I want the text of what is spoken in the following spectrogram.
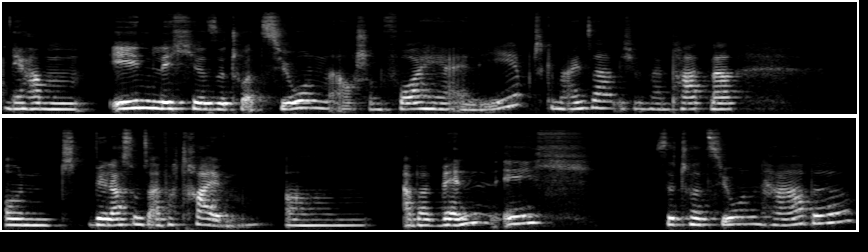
wir haben ähnliche Situationen auch schon vorher erlebt, gemeinsam, ich und mein Partner. Und wir lassen uns einfach treiben. Ähm, aber wenn ich Situationen habe,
